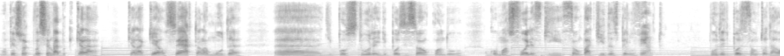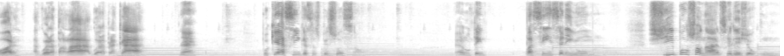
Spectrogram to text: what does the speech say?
Uma pessoa que você não sabe o que ela, que ela quer ao certo, ela muda uh, de postura e de posição quando como as folhas que são batidas pelo vento, muda de posição toda hora, agora para lá, agora para cá, né? Porque é assim que essas pessoas são. Eu não tenho paciência nenhuma. Se Bolsonaro se elegeu com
